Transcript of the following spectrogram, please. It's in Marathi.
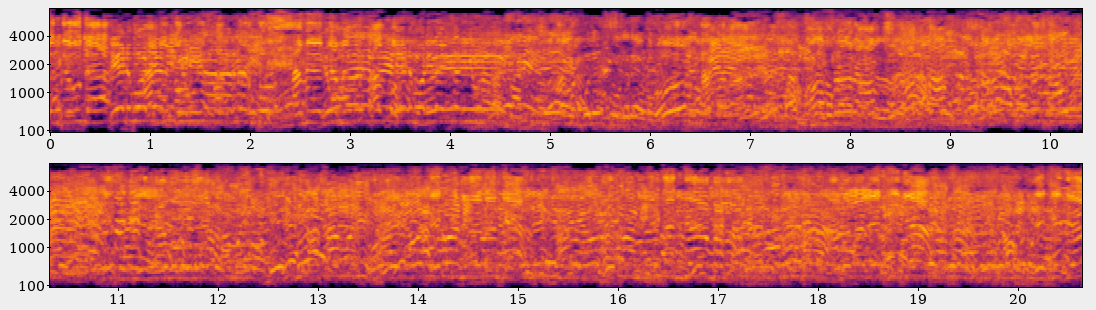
निवेदन द्या. निवेदन द्या आम्हाला. आम्हाला लेखी द्या. लेखी द्या.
